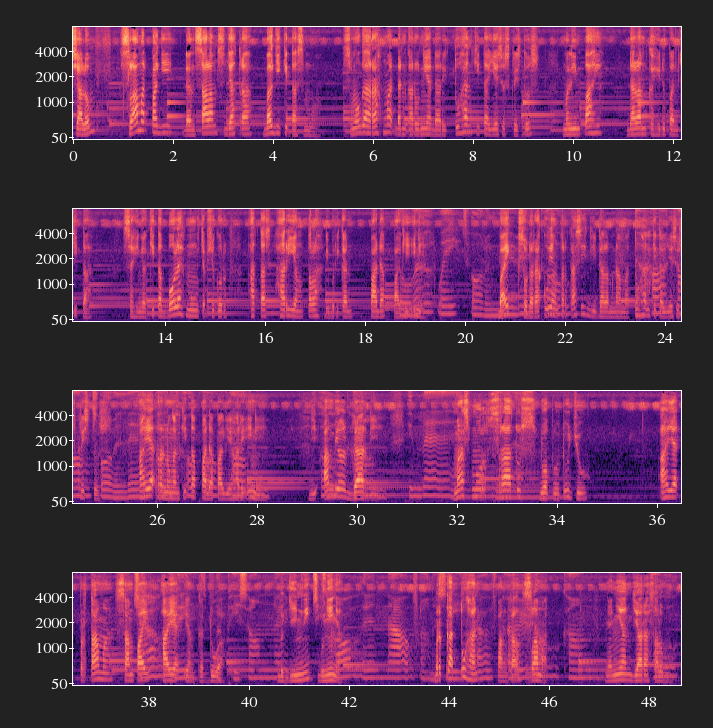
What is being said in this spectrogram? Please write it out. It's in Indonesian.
Shalom, selamat pagi dan salam sejahtera bagi kita semua. Semoga rahmat dan karunia dari Tuhan kita Yesus Kristus melimpahi dalam kehidupan kita, sehingga kita boleh mengucap syukur atas hari yang telah diberikan pada pagi ini. Baik saudaraku yang terkasih di dalam nama Tuhan kita Yesus Kristus, ayat renungan kita pada pagi hari ini diambil dari Mazmur 127 ayat pertama sampai ayat yang kedua. Begini bunyinya. Berkat Tuhan pangkal selamat. Nyanyian Jara Salomo.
